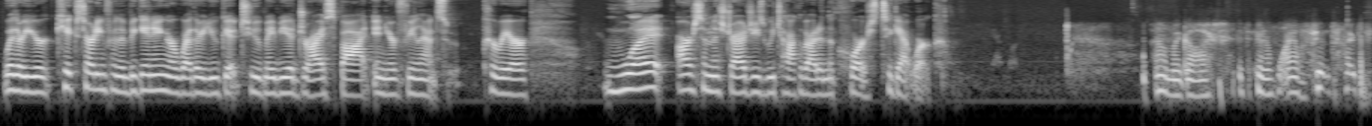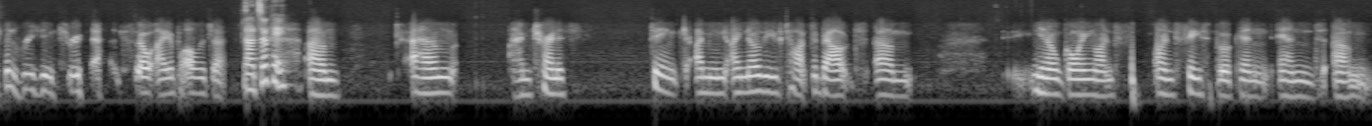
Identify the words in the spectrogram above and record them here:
whether you're kickstarting from the beginning or whether you get to maybe a dry spot in your freelance career, what are some of the strategies we talk about in the course to get work? Oh my gosh, it's been a while since I've been reading through that, so I apologize. That's okay. Um, um, I'm trying to think. I mean, I know that you've talked about, um, you know, going on on Facebook and and um,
